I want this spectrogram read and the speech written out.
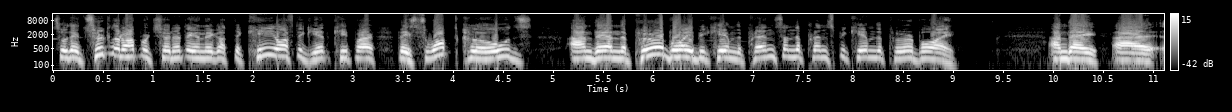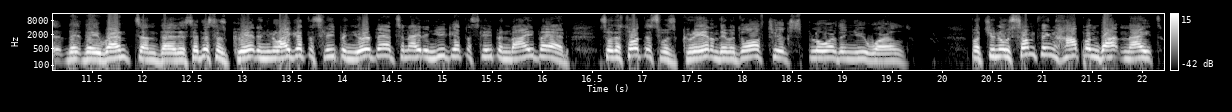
So they took their opportunity and they got the key off the gatekeeper. They swapped clothes, and then the poor boy became the prince, and the prince became the poor boy. And they, uh, they, they, went and uh, they said, This is great. And you know, I get to sleep in your bed tonight, and you get to sleep in my bed. So they thought this was great, and they went off to explore the new world. But you know, something happened that night.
